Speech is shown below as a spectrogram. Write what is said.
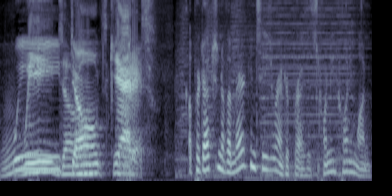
we, We don't. don't get it. A production of American Caesar Enterprises 2021.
